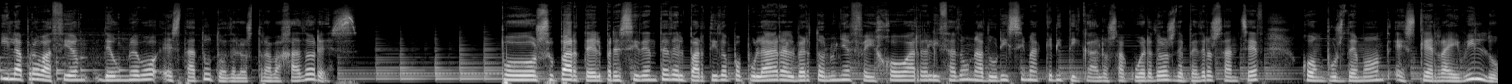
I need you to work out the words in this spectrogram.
y la aprobación de un nuevo Estatuto de los Trabajadores. Por su parte, el presidente del Partido Popular, Alberto Núñez Feijóo, ha realizado una durísima crítica a los acuerdos de Pedro Sánchez con Puigdemont, Esquerra y Bildu,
